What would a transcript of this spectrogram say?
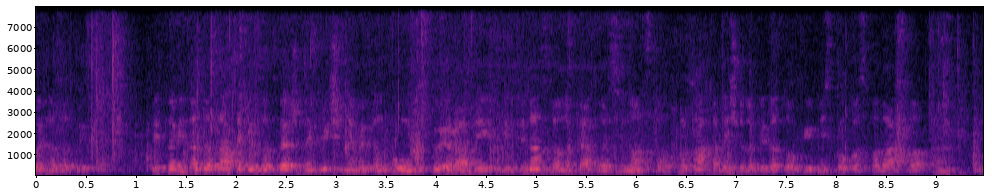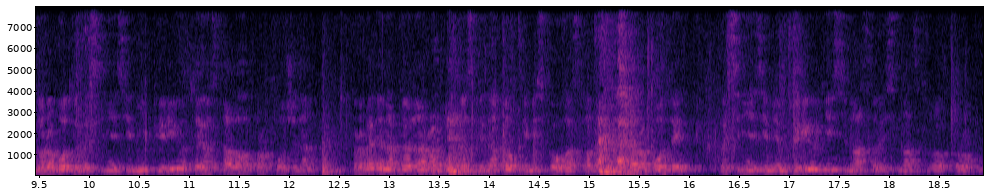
Записано. Відповідно до заходів, затверджених рішенням виконкому міської ради від 12.05.17 про заходи щодо підготовки міського господарства до роботи в осінньо-зимній період та його сталого проходження, проведена певна робота з підготовки міського господарства до роботи в осінньо-зимньому періоді 17-18 року.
